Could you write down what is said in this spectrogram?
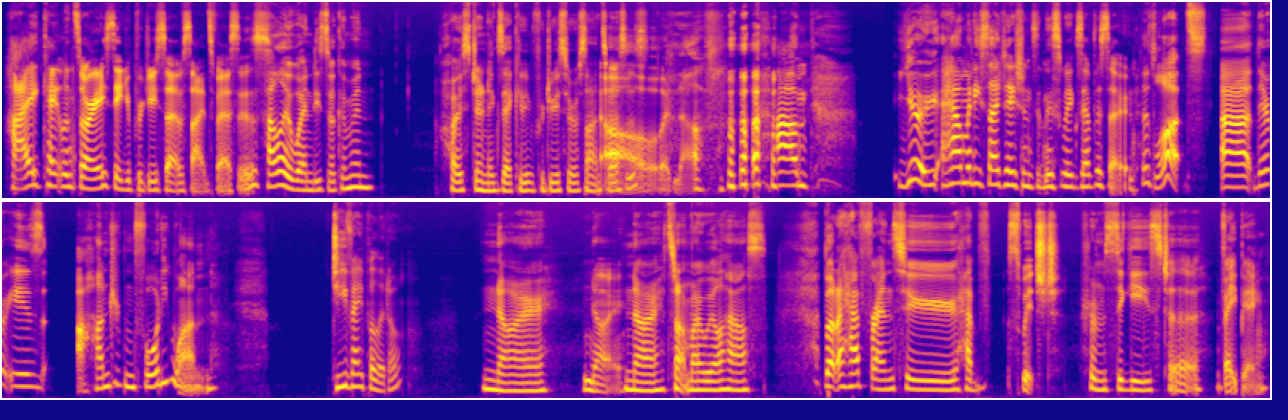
Hi, Kaitlyn Sawrey, senior producer of Science Versus. Hello, Wendy Zukerman, host and executive producer of Science Versus. Oh, enough. um, you, how many citations in this week's episode? There's lots. Uh, there is 141. Do you vape a little? No. No. No, it's not my wheelhouse. But I have friends who have switched from ciggies to vaping.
